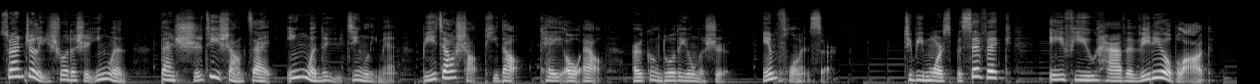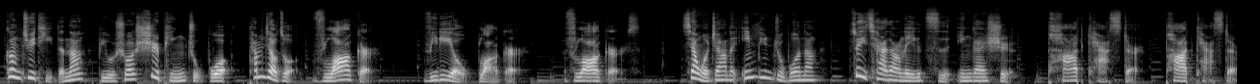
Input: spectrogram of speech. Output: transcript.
虽然这里说的是英文，但实际上在英文的语境里面比较少提到 KOL，而更多的用的是 influencer。To be more specific, if you have a video blog，更具体的呢，比如说视频主播，他们叫做 vlogger，video blogger，vloggers。像我这样的音频主播呢，最恰当的一个词应该是 podcaster，podcaster。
